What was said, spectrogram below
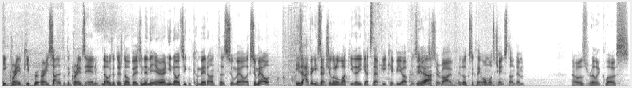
he gravekeeper or he silenced the graves in, knows that there's no vision in the area, and he knows he can commit onto Sumail. Like Sumail, he's I think he's actually a little lucky that he gets that BKB off and is able to survive. It looks like they almost chain stunned him. That was really close.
